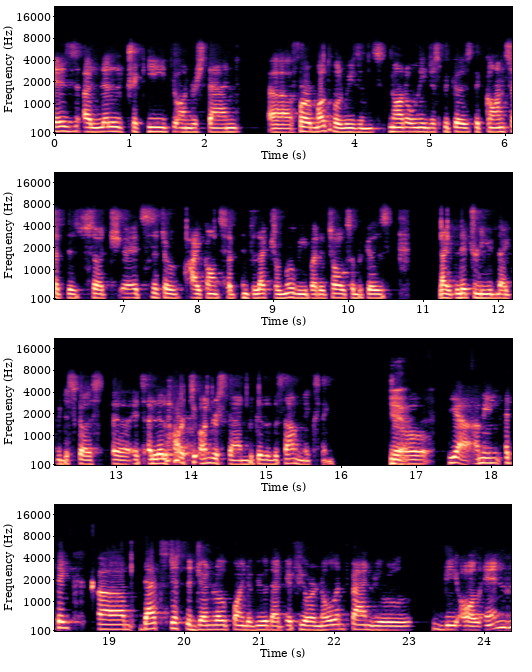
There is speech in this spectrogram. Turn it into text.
is a little tricky to understand uh, for multiple reasons. Not only just because the concept is such, it's such a high concept intellectual movie, but it's also because, like literally, like we discussed, uh, it's a little hard to understand because of the sound mixing. Yeah. So, yeah, I mean, I think um, that's just the general point of view that if you're a Nolan fan, you'll be all in,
